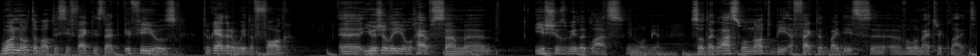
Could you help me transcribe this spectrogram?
One note about this effect is that if you use together with the fog, uh, usually you'll have some uh, issues with the glass in Lumion. So the glass will not be affected by this uh, uh, volumetric light.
